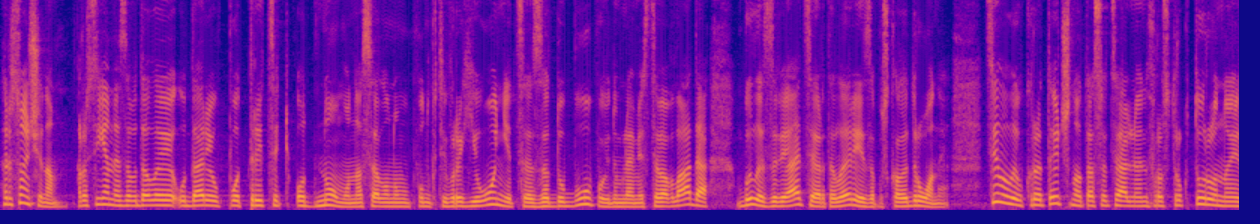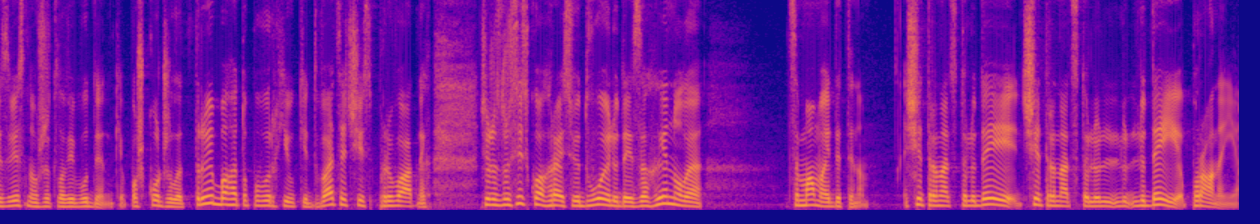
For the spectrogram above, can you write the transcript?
Херсонщина. Росіяни завдали ударів по 31 населеному пункті в регіоні. Це за добу, повідомляє місцева влада. Били з авіації, артилерії, запускали дрони. Цілили в критичну та соціальну інфраструктуру, ну і, звісно, в житлові будинки. Пошкоджили три багатоповерхівки, 26 приватних. Через російську агресію двоє людей загинули. Це мама і дитина. Ще 13 людей, ще 13 лю- лю- людей поранені.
